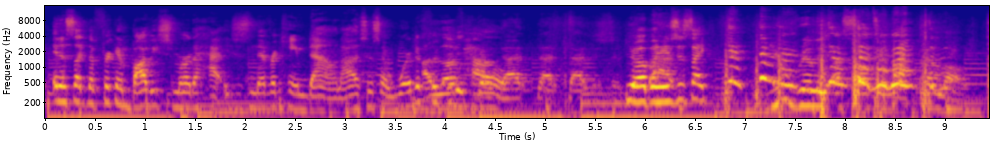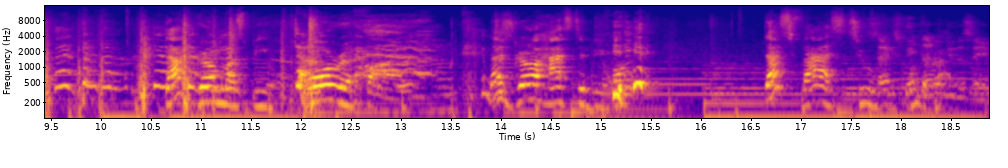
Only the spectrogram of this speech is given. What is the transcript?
and it's like the freaking Bobby Shmurda hat. It just never came down. I was just like, where the I fuck love did it how go? that that that is just yeah, but he's just like, you really assaulted my pillow. That girl must be horrified. That girl has to be. Hor- That's fast too. sex will Think never about be it. the same.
